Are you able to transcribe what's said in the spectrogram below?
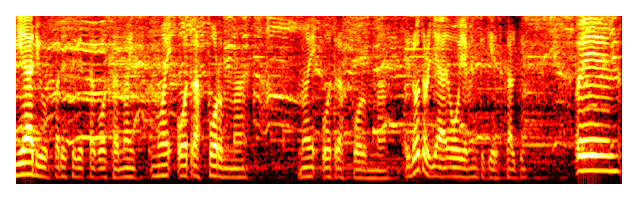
diario parece que esta cosa, no hay, no hay otra forma, no hay otra forma. El otro ya obviamente que es scalping. Eh,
